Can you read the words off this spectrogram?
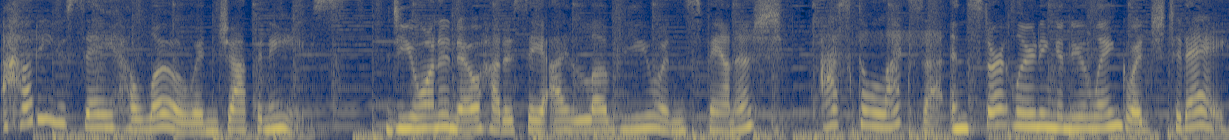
how do you say hello in Japanese? Do you want to know how to say I love you in Spanish? Ask Alexa and start learning a new language today.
